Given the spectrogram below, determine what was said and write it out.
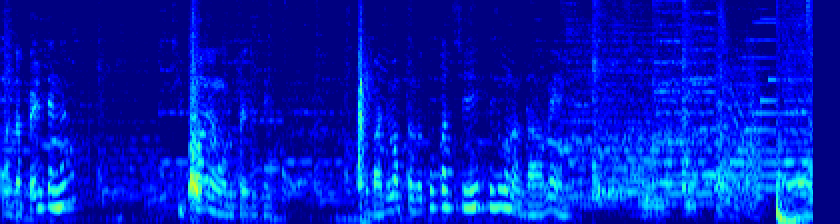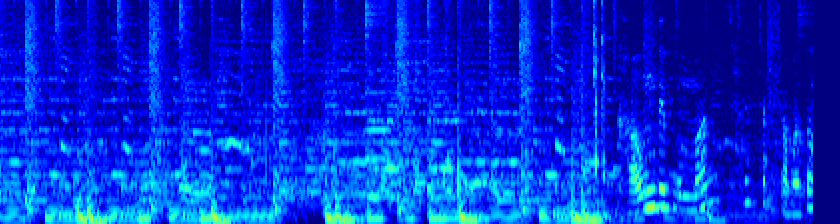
그러다 뺄 때는 뒷방향으로 빼주세요. 마지막 단도 똑같이 해주고 난 다음에 가운데 부분만 살짝 잡아서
